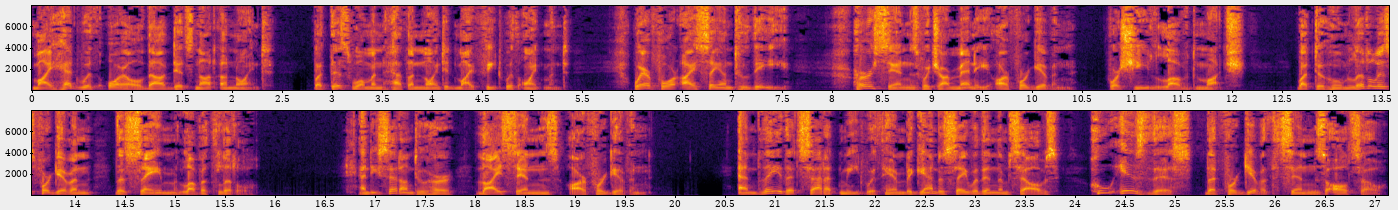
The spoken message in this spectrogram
My head with oil thou didst not anoint, but this woman hath anointed my feet with ointment. Wherefore I say unto thee, her sins, which are many, are forgiven, for she loved much. But to whom little is forgiven, the same loveth little. And he said unto her, Thy sins are forgiven. And they that sat at meat with him began to say within themselves, Who is this that forgiveth sins also?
